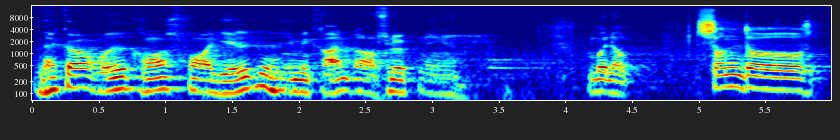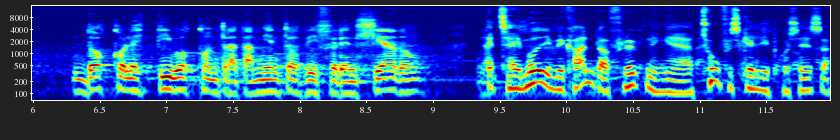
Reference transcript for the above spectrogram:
Hvad gør Røde Kors for at hjælpe immigranter og flygtninge? Bueno, son dos, dos colectivos con tratamientos diferenciados. At tage imod immigranter og flygtninge er to forskellige processer.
